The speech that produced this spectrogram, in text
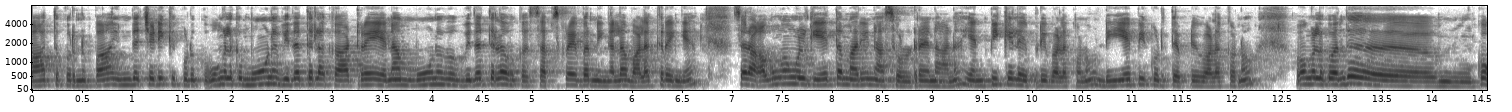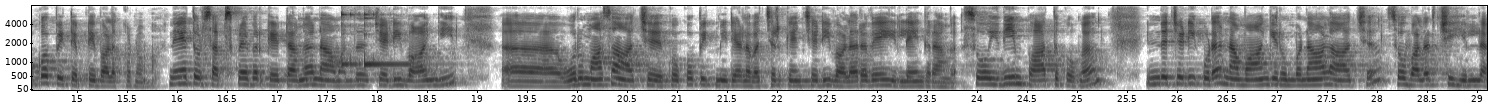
பார்த்துக்கணுப்பா இந்த செடிக்கு கொடுக்க உங்களுக்கு மூணு விதத்தில் காட்டுறேன். ஏன்னா மூணு விதத்தில் உங்கள் சப்ஸ்கிரைபர் நீங்கள்லாம் வளர்க்குறீங்க. சார் அவங்கவுங்களுக்கு ஏற்ற மாதிரி நான் சொல்கிறேன் நான். என்பிகேல எப்படி வளர்க்கணும்? டிஏபி கொடுத்து எப்படி வளர்க்கணும்? உங்களுக்கு வந்து கொக்கோபிட் எப்படி வளர்க்கணும்? நேற்று ஒரு சப்ஸ்கிரைபர் கேட்டாங்க. நான் வந்து செடி வாங்கி ஒரு மாதம் ஆச்சு. கொக்கோபிட் மீடியாவில் வச்சுருக்கேன். செடி வளரவே இல்லைங்கிறாங்க. ஸோ இதையும் பார்த்து பார்த்துக்கோங்க. இந்த செடி கூட நான் வாங்கி ரொம்ப நாள் ஆச்சு. ஸோ வளர்ச்சி இல்லை.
